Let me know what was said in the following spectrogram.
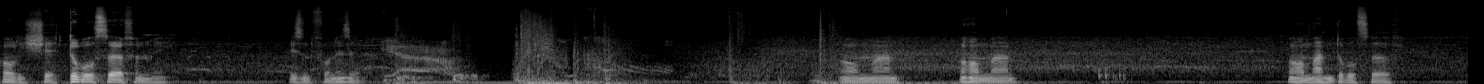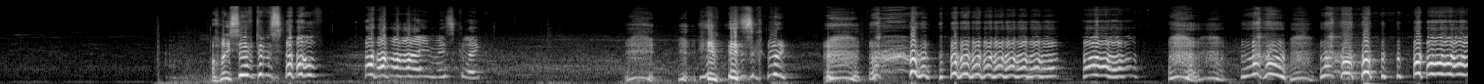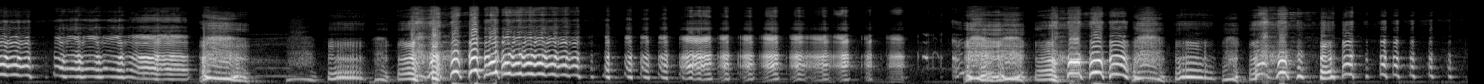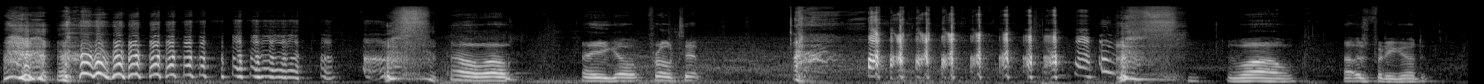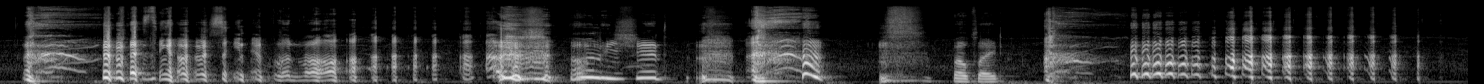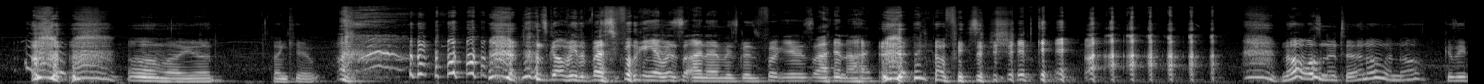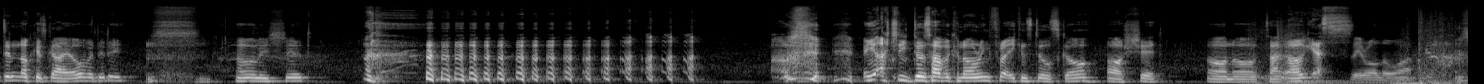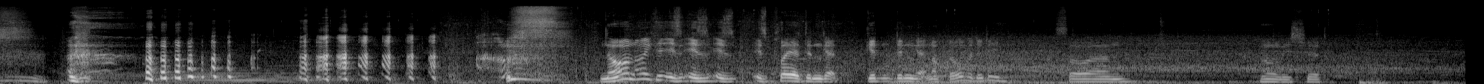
Holy shit, double surfing me. Isn't fun, is it? Oh man. Oh man. Oh man, double surf. Oh, he surfed himself! he misclicked! he misclicked! oh well. There you go. Pro tip. wow. That was pretty good. Best thing I've ever seen in Bowl. Holy shit. well played. oh my god. Thank you. That's got to be the best fucking ever sign ever because fuck you, cyanide. Your piece of shit game. No, it wasn't a turnover, no. Because he didn't knock his guy over, did he? Holy shit. he actually does have a canoring threat, he can still score. Oh shit. Oh no. Time. Oh yes, they rolled the one. no, no, his, his, his, his player didn't get didn't get knocked over, did he? So um, holy shit.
